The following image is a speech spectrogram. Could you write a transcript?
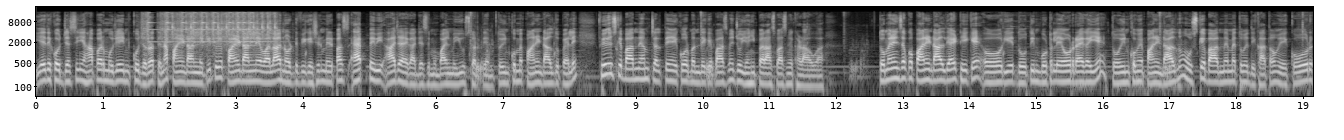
ये देखो, जैसे यहाँ पर मुझे इनको ज़रूरत है ना पानी डालने की तो ये पानी डालने वाला नोटिफिकेशन मेरे पास ऐप पे भी आ जाएगा, जैसे मोबाइल में यूज़ करते हैं हम। तो इनको मैं पानी डाल दूँ पहले, फिर उसके बाद में हम चलते हैं एक और बंदे के पास में जो यहीं पर आसपास में खड़ा हुआ तो मैंने इन सबको पानी डाल दिया है, ठीक है, और ये दो तीन बोतलें और रह गई है तो इनको मैं पानी डाल दूँ। उसके बाद में मैं तुम्हें दिखाता हूँ एक और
